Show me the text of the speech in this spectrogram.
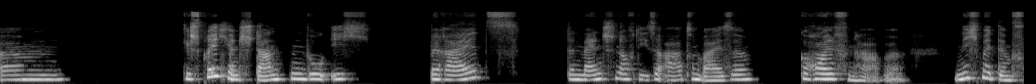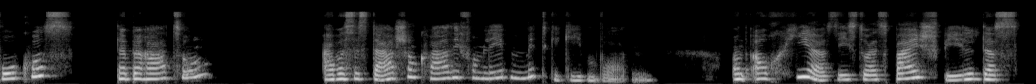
ähm, Gespräche entstanden, wo ich bereits den Menschen auf diese Art und Weise geholfen habe. Nicht mit dem Fokus der Beratung, aber es ist da schon quasi vom Leben mitgegeben worden. Und auch hier siehst du als Beispiel, dass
